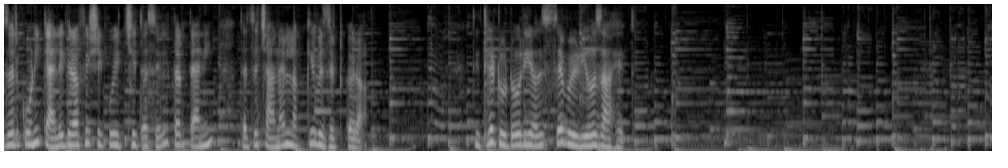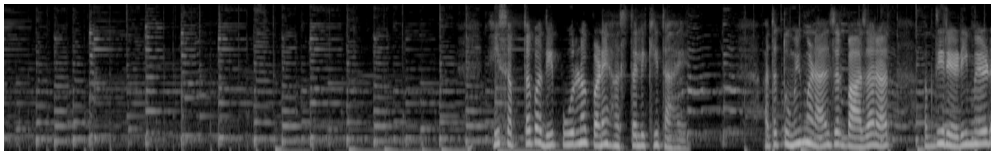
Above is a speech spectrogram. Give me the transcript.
जर कोणी कॅलिग्राफी शिकू इच्छित असेल तर त्यांनी त्याचे चॅनल नक्की व्हिजिट करा. तिथे ट्युटोरियल्सचे व्हिडिओज आहेत. ही सप्तपदी पूर्णपणे हस्तलिखित आहे. आता तुम्ही म्हणाल जर बाजारात अगदी रेडीमेड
